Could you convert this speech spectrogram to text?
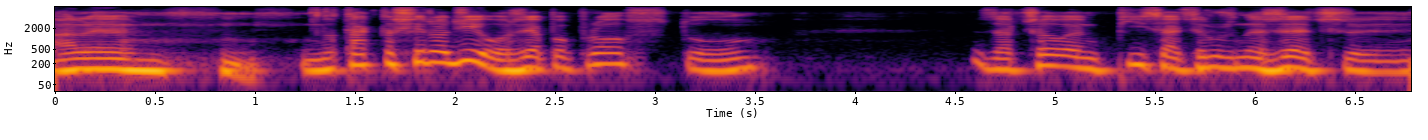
ale hmm, no tak to się rodziło, że ja po prostu zacząłem pisać różne rzeczy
